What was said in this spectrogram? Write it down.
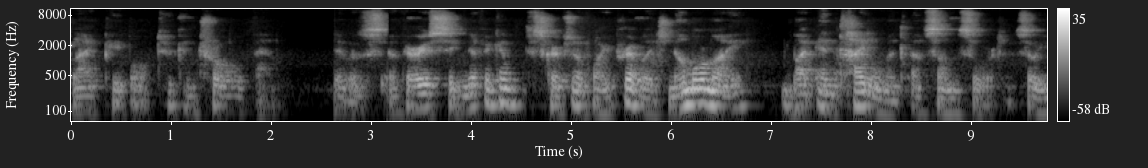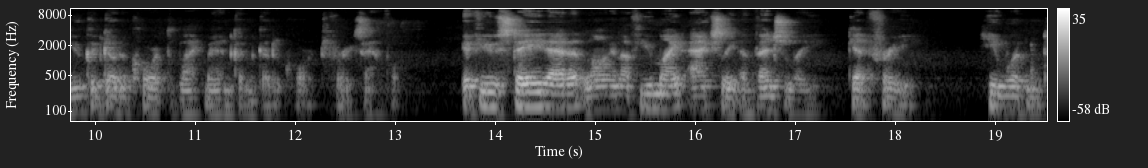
black people to control them. It was a very significant description of white privilege. No more money, but entitlement of some sort. So you could go to court, the black man couldn't go to court, for example. If you stayed at it long enough, you might actually eventually get free. He wouldn't.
